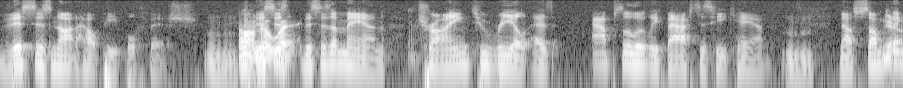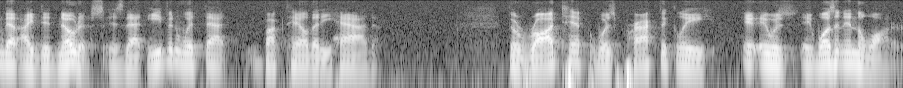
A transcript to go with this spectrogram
this is not how people fish. Mm-hmm. Oh this no is way! this is a man trying to reel as absolutely fast as he can. Mm-hmm. Now, something Yeah. that I did notice is that even with that bucktail that he had, the rod tip was practically it, it was it wasn't in the water.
